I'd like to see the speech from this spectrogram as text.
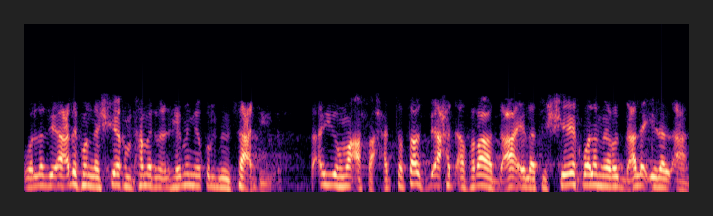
والذي أعرفه أن الشيخ محمد بن الهيمن يقول بن سعدي فأيهما أصح؟ اتصلت بأحد أفراد عائلة الشيخ ولم يرد علي إلى الآن.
